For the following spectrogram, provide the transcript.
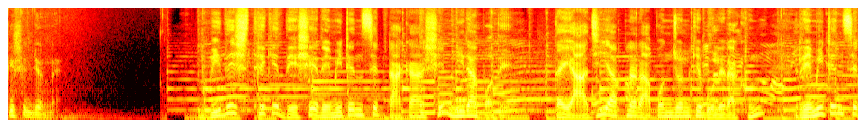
কিসের জন্য? বিদেশ থেকে দেশে রেমিটেন্সের টাকা আসে নিরাপদে। তাই আজই আপনার আপনজনকে বলে রাখুন রেমিটেন্সের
